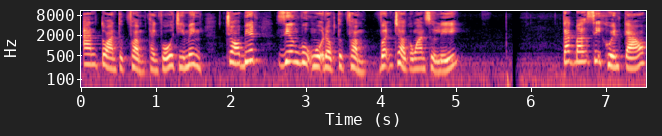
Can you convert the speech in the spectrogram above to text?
an toàn thực phẩm thành phố Hồ Chí Minh cho biết riêng vụ ngộ độc thực phẩm vẫn chờ công an xử lý. Các bác sĩ khuyến cáo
